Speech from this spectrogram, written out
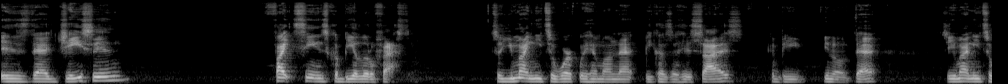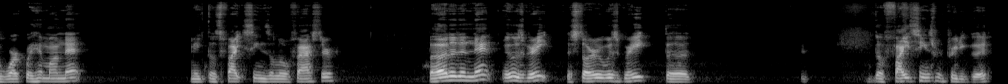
is that Jason fight scenes could be a little faster. So you might need to work with him on that because of his size. Could be, you know, that. So you might need to work with him on that. Make those fight scenes a little faster. But other than that, it was great. The story was great. The the fight scenes were pretty good.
